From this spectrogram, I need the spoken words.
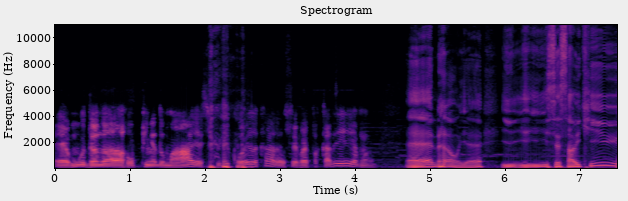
é, mudando a roupinha do Mario, esse tipo de coisa, cara, você vai pra cadeia, mano. É, não, e é. E você sabe que.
